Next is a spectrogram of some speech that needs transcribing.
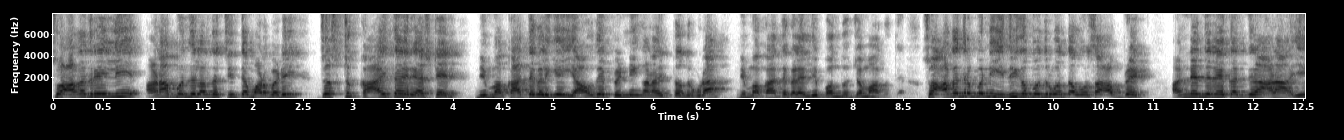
ಸೊ, ಹಾಗಾದ್ರೆ ಇಲ್ಲಿ ಹಣ ಬಂದಿಲ್ಲ ಅಂತ ಚಿಂತೆ ಮಾಡಬೇಡಿ. ಜಸ್ಟ್ ಕಾಯ್ತಾ ಇರಿ ಅಷ್ಟೇ. ನಿಮ್ಮ ಖಾತೆಗಳಿಗೆ ಯಾವುದೇ ಪೆಂಡಿಂಗ್ ಹಣ ಇತ್ತಂದ್ರೂ ಕೂಡ ನಿಮ್ಮ ಖಾತೆಗಳಲ್ಲಿ ಬಂದು ಜಮಾ ಆಗುತ್ತೆ. ಸೊ ಹಾಗಾದ್ರೆ ಬನ್ನಿ, ಇದೀಗ ಬಂದಿರುವಂತ ಹೊಸ ಅಪ್ಡೇಟ್ ಹನ್ನೊಂದನೇ ಕಂತಿನ ಹಣ ಈ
